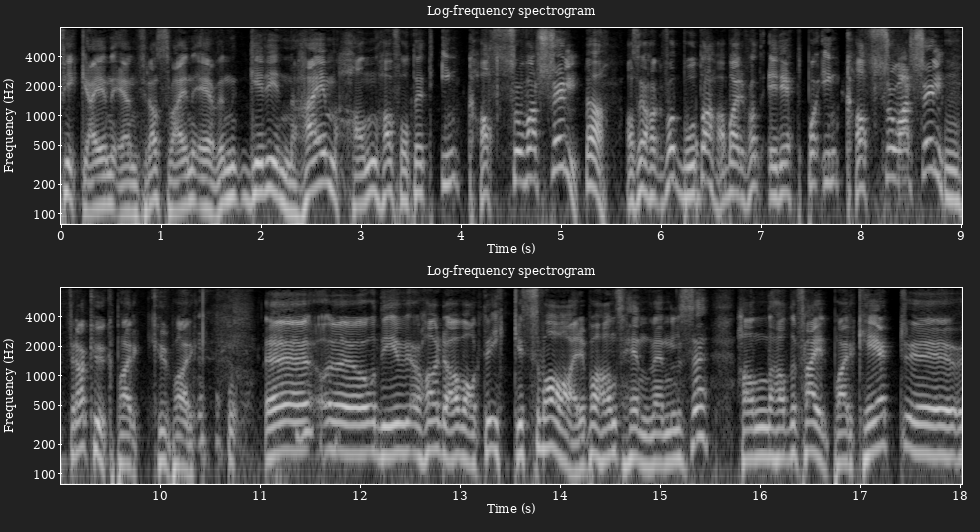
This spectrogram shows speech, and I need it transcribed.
fikk jeg inn en fra Svein Even Grindheim. Han har fått et inkassovarsel! Ja. Altså, jeg har ikke fått bota, har bare fått rett på inkassovarsel fra Kukpark. Kupark. Eh, og de har da valgt å ikke svare på hans henvendelse. Han hadde feilparkert, uh,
